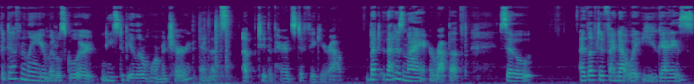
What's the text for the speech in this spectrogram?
But definitely, your middle schooler needs to be a little more mature, and that's up to the parents to figure out. But that is my wrap up. So I'd love to find out what you guys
